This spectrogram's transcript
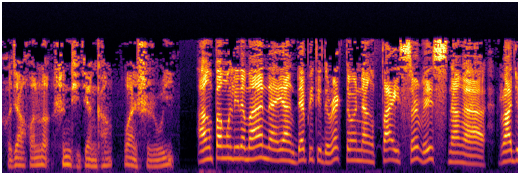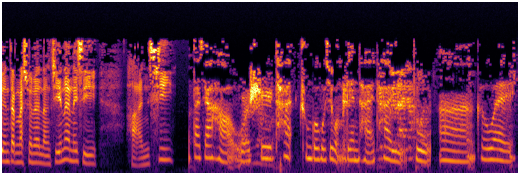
阖家欢乐，身体健康，万事如意。Ang panghuli naman ay ang Deputy Director ng Thai Service ng uh, Radio International ng China ni si Han Xi. 大家好，我是泰中国国际广播电台泰语部，嗯，各位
